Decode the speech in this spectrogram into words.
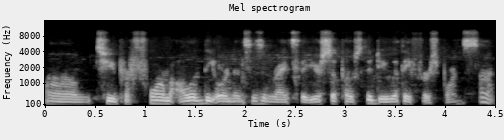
um, to perform all of the ordinances and rites that you're supposed to do with a firstborn son.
